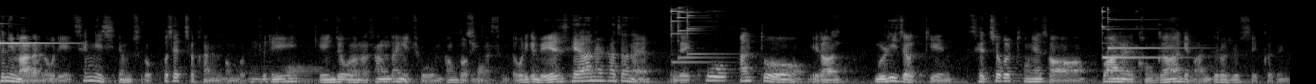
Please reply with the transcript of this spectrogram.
흔히 말하는 우리 생리식염수로 코 세척하는 방법들이 음, 어. 개인적으로는 상당히 좋은 방법인 그렇죠. 것 같습니다. 우리가 매일 세안을 하잖아요. 근데 코 안도 이런 물리적인 세척을 통해서 코 안을 건강하게 만들어줄 수 있거든요.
